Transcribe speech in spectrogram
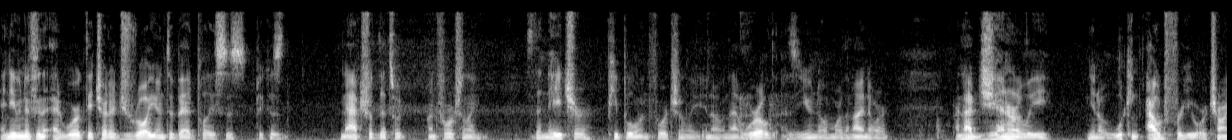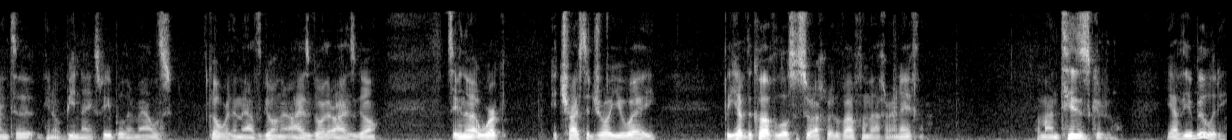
And even if at work they try to draw you into bad places, because naturally that's what unfortunately is the nature. People unfortunately, you know, in that world, as you know more than I know, are are not generally, you know, looking out for you or trying to, you know, be nice people. Their mouths go where their mouths go and their eyes go where their eyes go. So even though at work it tries to draw you away, but you have the koch, you have the ability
